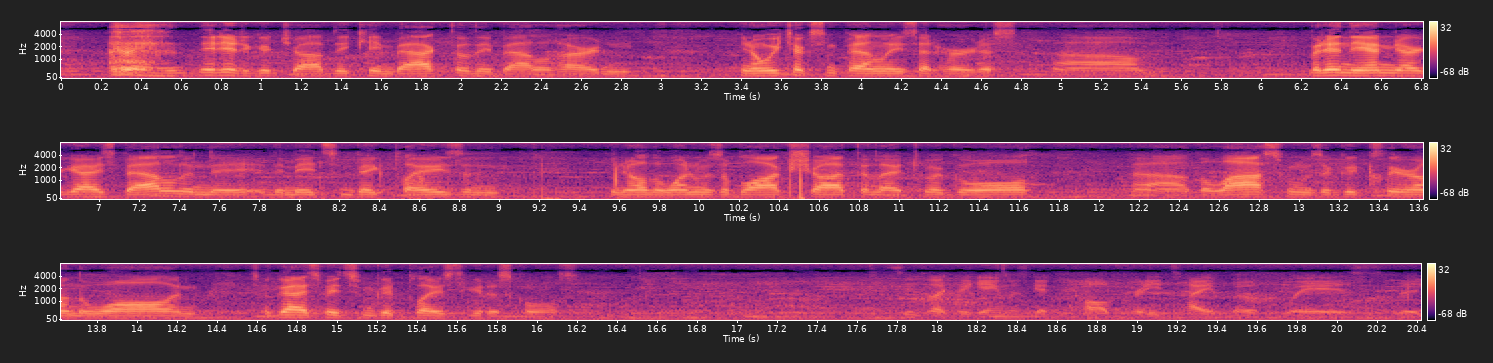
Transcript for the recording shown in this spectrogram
they did a good job. They came back though. They battled hard, and you know we took some penalties that hurt us. Um, but in the end, our guys battled and they, they made some big plays. And you know the one was a block shot that led to a goal. Uh, the last one was a good clear on the wall, and so guys made some good plays to get us goals seems like the game was getting called pretty tight both ways. The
